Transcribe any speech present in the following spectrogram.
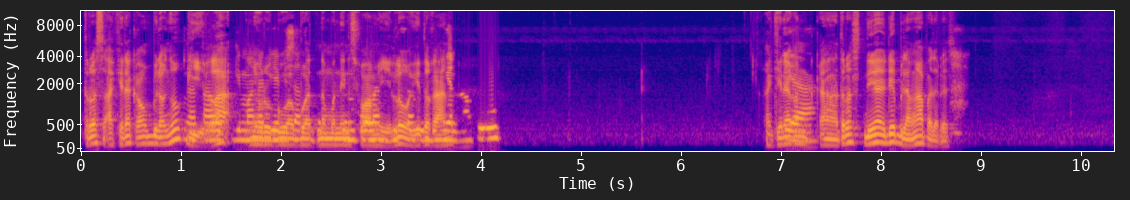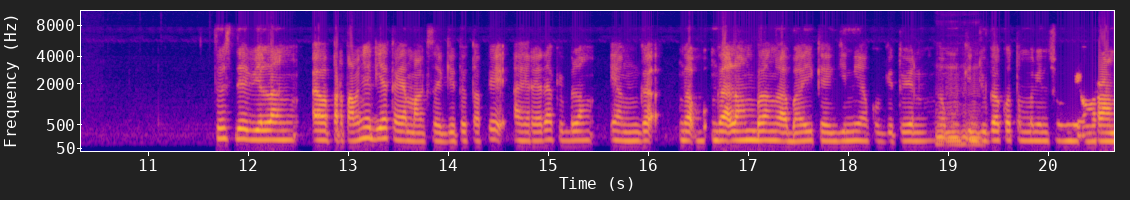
Terus akhirnya kamu bilang, "Oh, gila, gimana nyuruh gua bisa buat nemenin suami lo gitu kan." aku. Akhirnya Iya. kan, ah, terus dia dia bilang apa terus? Terus dia bilang eh, pertamanya dia kayak maksa gitu tapi akhirnya aku bilang ya nggak nggak nggak lamba nggak baik kayak gini aku gituin nggak Mhm. mungkin juga aku temenin suami orang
